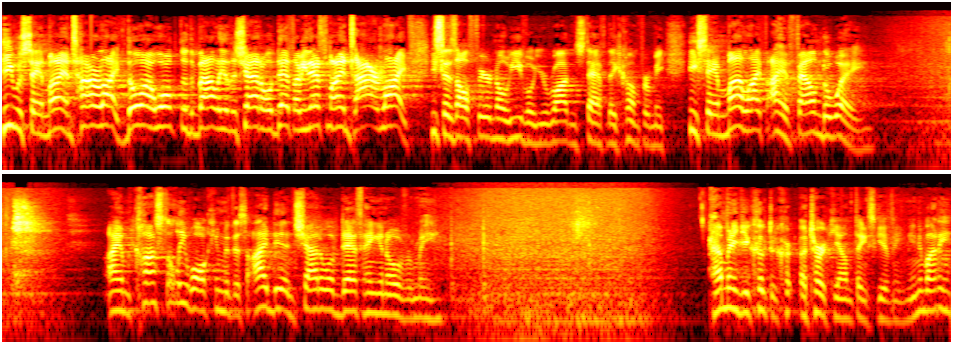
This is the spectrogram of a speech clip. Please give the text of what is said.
He was saying, My entire life, though I walk through the valley of the shadow of death, I mean, that's my entire life. He says, I'll fear no evil. Your rod and staff, they come for me. He's saying, My life, I have found a way. I am constantly walking with this idea and shadow of death hanging over me. How many of you cooked a, a turkey on Thanksgiving? Anybody?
